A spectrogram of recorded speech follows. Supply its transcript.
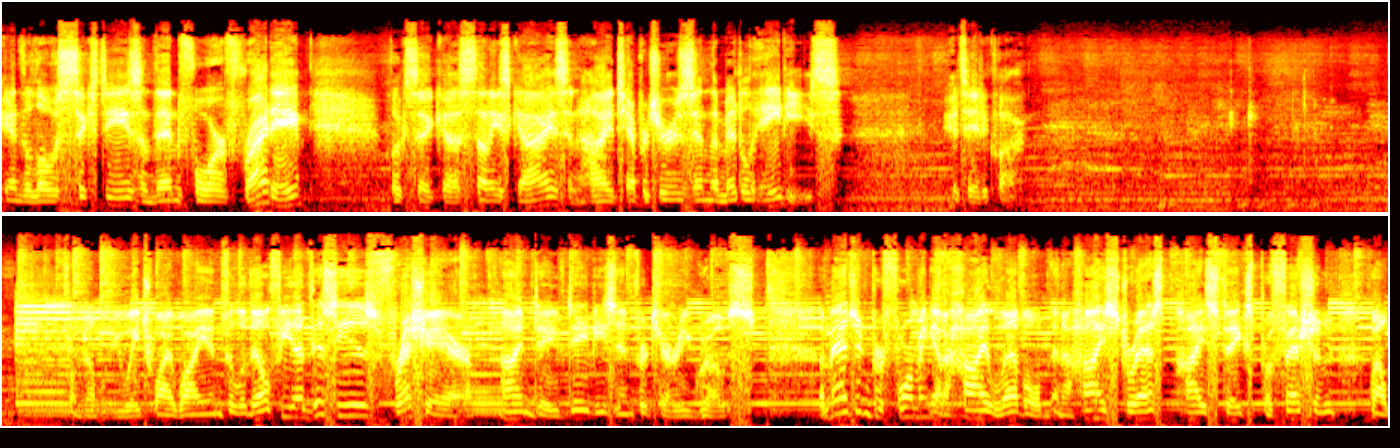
in the low 60s. And then for Friday, looks like uh, sunny skies and high temperatures in the middle 80s. It's 8 o'clock. From WHYY in Philadelphia, this is Fresh Air. I'm Dave Davies in for Terry Gross. Imagine performing at a high level in a high stress, high stakes profession while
